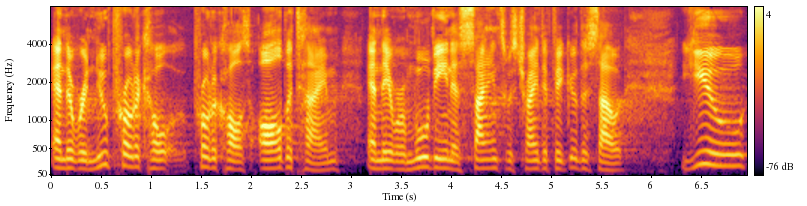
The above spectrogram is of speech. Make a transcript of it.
and there were new protocol, protocols all the time, and they were moving as science was trying to figure this out, you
